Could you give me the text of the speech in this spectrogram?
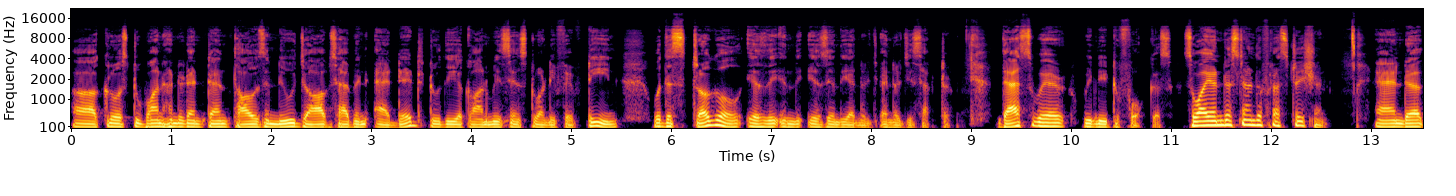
Uh, close to 110,000 new jobs have been added to the economy since 2015. With the struggle is in the is in the energy, energy sector. That's where we need to focus. So I understand the frustration, and uh,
